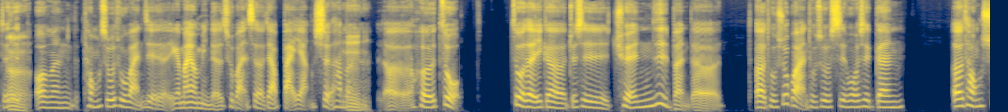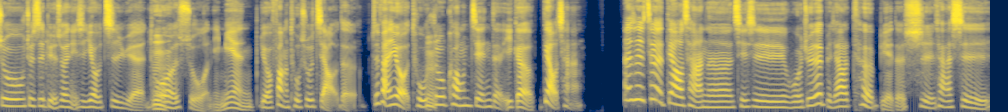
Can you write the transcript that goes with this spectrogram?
就是嗯。我们童书出版界的一个蛮有名的出版社，叫白羊社，他们、嗯。呃合作做的一个就是全日本的呃图书馆、图书室，或是跟儿童书，就是比如说你是幼稚园、嗯。托儿所里面有放图书角的，就反正有图嗯。书空间的一个调查。但是这个调查呢，其实我觉得比较特别的是，它是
